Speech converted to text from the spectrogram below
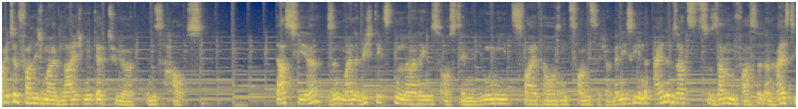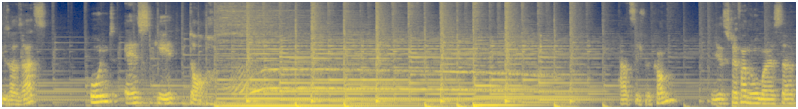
Heute falle ich mal gleich mit der Tür ins Haus. Das hier sind meine wichtigsten Learnings aus dem Juni 2020. Und wenn ich sie in einem Satz zusammenfasse, dann heißt dieser Satz, und es geht doch. Herzlich willkommen, hier ist Stefan Hohmeister.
